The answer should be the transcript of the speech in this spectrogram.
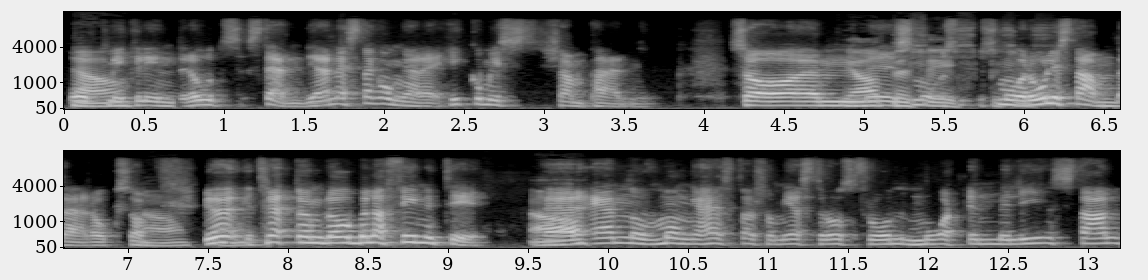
och ja. Mikael Inderoths ständiga nästa gångare Hickomis champagne. Så um, ja, precis, smårolig stam där också. Ja. Vi har 13 Global Affinity. Är en av många hästar som gästar oss från Mårten Melins stall.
